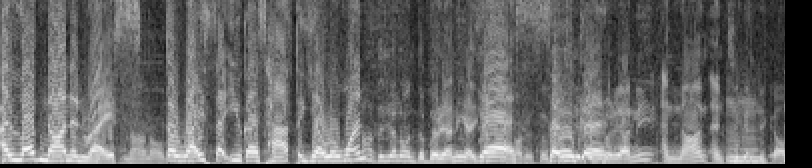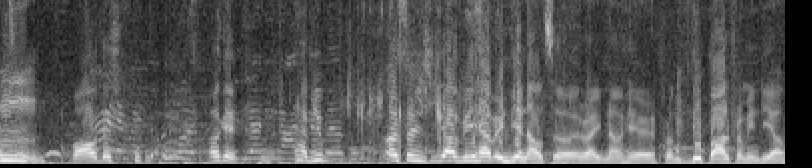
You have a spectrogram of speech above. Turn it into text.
I, I love naan and rice. Naan The rice that you guys have, the yellow one. Ah, the yellow one, the biryani, I guess. Yes, talking. so like good. Mm. biryani and naan and chicken tikka also. Wow, this. okay, have you? Also, yeah, we have Indian also right now here from Deepal from India.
